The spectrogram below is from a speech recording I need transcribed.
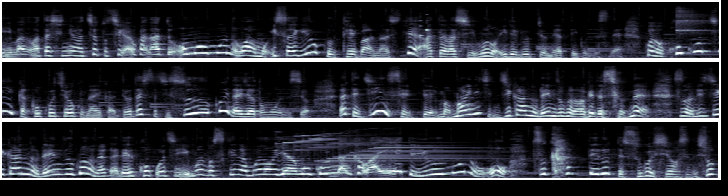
今の私にはちょっと違うかなと思うものはもう潔く手放して新しいものを入れるっていうのをやっていくんですね。この心地いいか心地よくないかって私たちすごい大事だと思うんですよ。だって人生って、まあ、毎日時間の連続なわけですよね。その時間の連続の中で心地いいもの好きなものいやもうこんなん可愛いっていうものを使ってるってすごい幸せでしょ？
